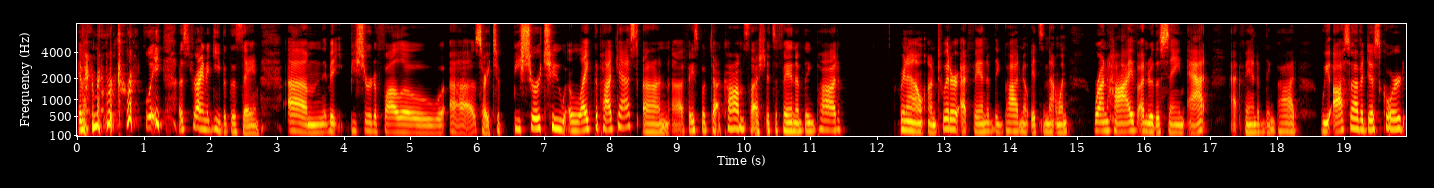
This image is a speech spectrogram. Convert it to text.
If I remember correctly, I was trying to keep it the same. Um, but be sure to follow, uh, sorry, to be sure to like the podcast on uh, facebook.com slash it's a fandom thing pod. For now on Twitter at fandom thing pod. No, it's in that one. We're on Hive under the same at, at fandom thing pod. We also have a Discord.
